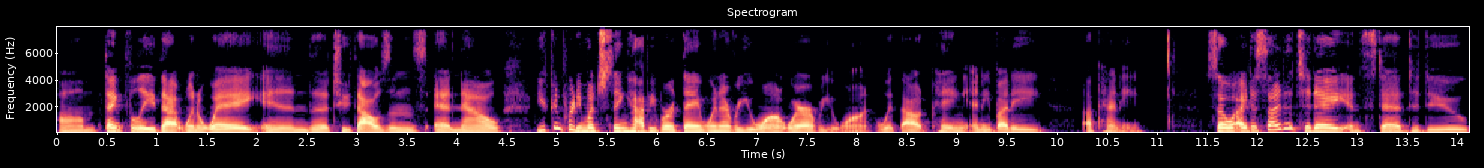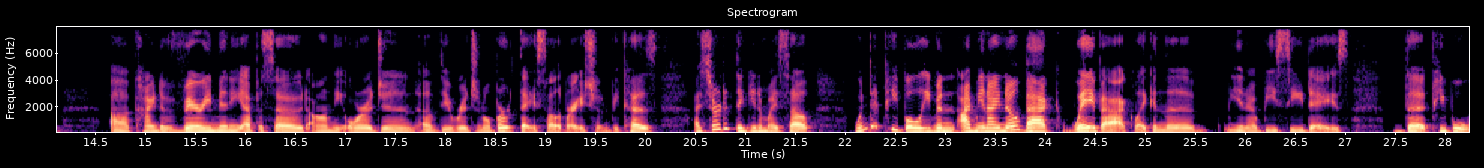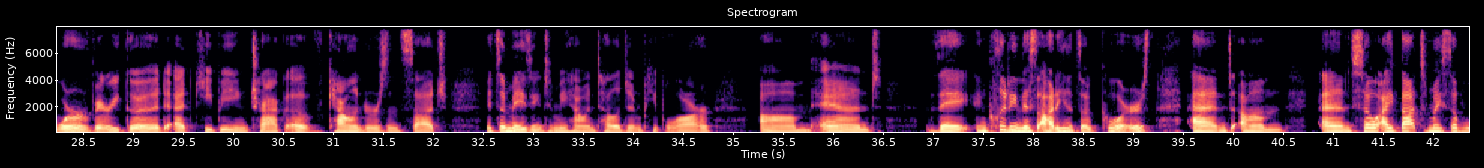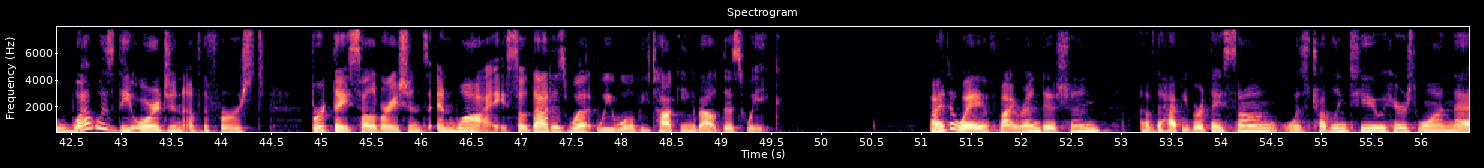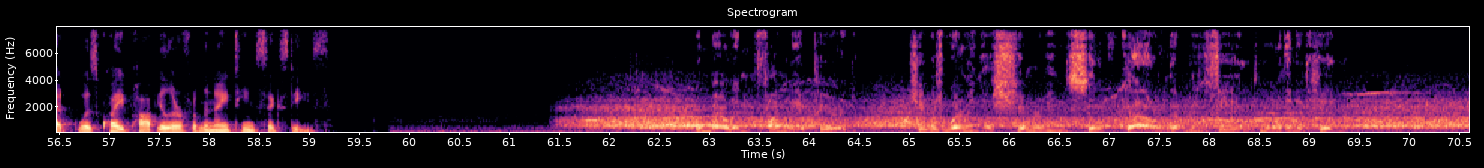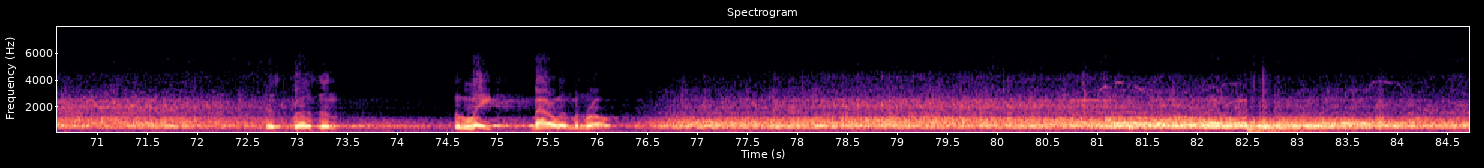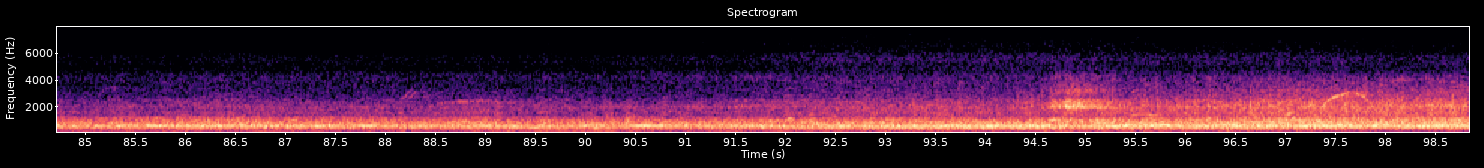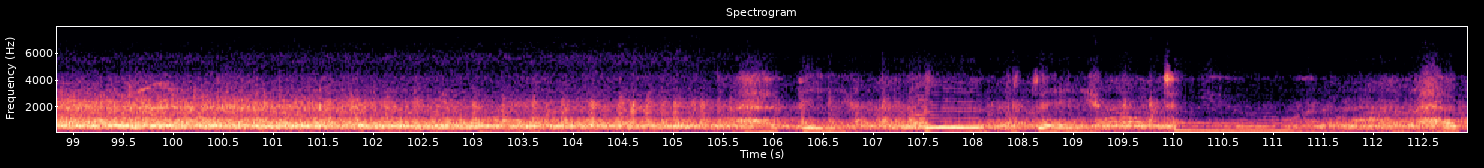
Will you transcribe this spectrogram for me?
Um, thankfully, that went away in the 2000s, and now you can pretty much sing happy birthday whenever you want, wherever you want, without paying anybody a penny. So I decided today instead to do a kind of very mini episode on the origin of the original birthday celebration because I started thinking to myself, when did people even I mean, I know back way back like in the, you know, BC days that people were very good at keeping track of calendars and such. It's amazing to me how intelligent people are. Um, and they including this audience of course. And um and so i thought to myself well what was the origin of the first birthday celebrations and why? So that is what we will be talking about this week. By the way if my rendition of the happy birthday song was troubling to you here's one that was quite popular from the 1960s when marilyn finally appeared she was wearing a shimmering silk gown that revealed more than it hid. Mr. President, the late Marilyn Monroe.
